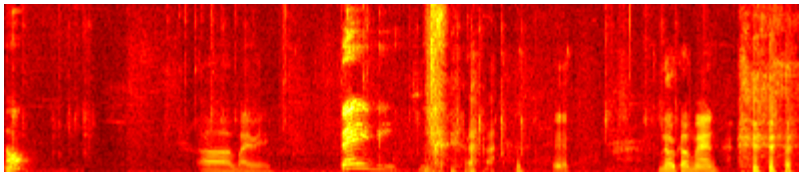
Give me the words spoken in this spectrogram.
No? Uh, maybe. Baby! No comment.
